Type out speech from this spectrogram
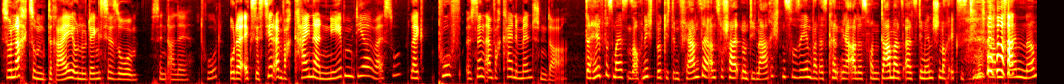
so nachts um drei und du denkst dir so, sind alle tot? Oder existiert einfach keiner neben dir, weißt du? Like, puff, es sind einfach keine Menschen da da hilft es meistens auch nicht, wirklich den Fernseher anzuschalten und die Nachrichten zu sehen, weil das könnten ja alles von damals, als die Menschen noch existiert haben, sein. Ne?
